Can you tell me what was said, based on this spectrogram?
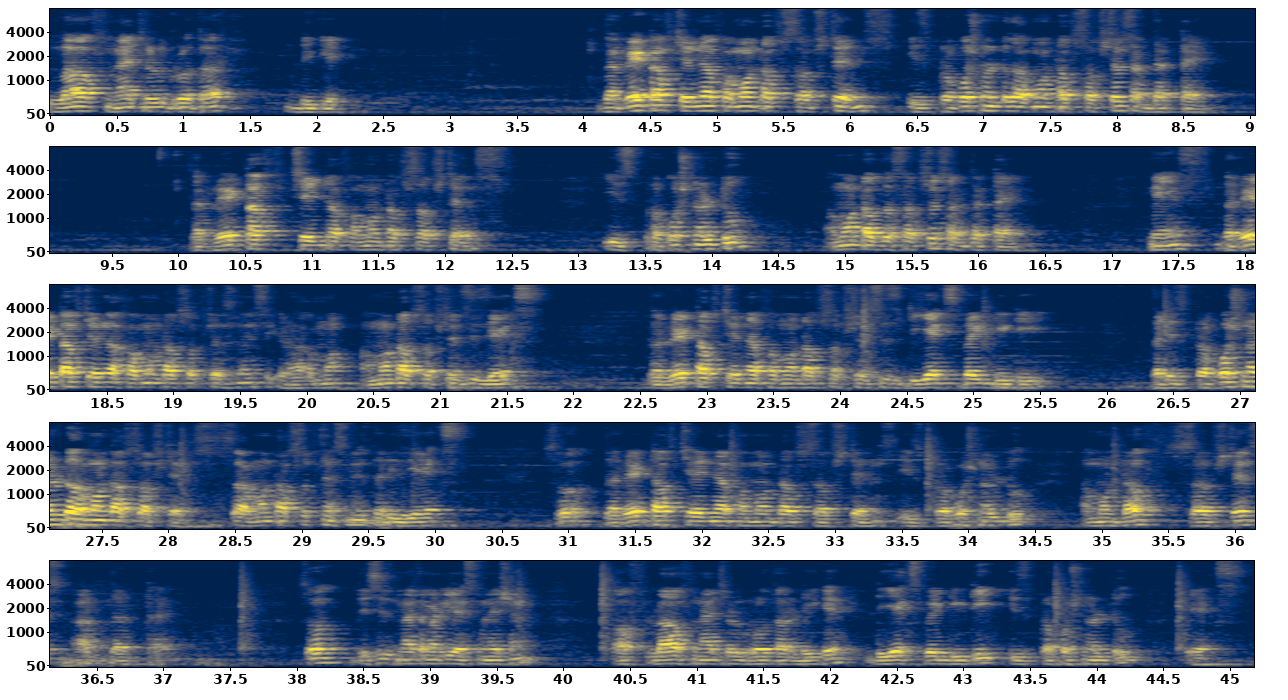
law of natural growth or decay. The rate of change of amount of substance is proportional to the amount of substance at that time. The rate of change of amount of substance is proportional to amount of the substance at that time. Means the rate of change of amount of substance means amount of substance is x. The rate of change of amount of substance is dx by dt that is proportional to amount of substance. So amount of substance means that is x. So the rate of change of amount of substance is proportional to amount of substance at that time. So this is mathematical explanation of law of natural growth or decay. dx by dt is proportional to x.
